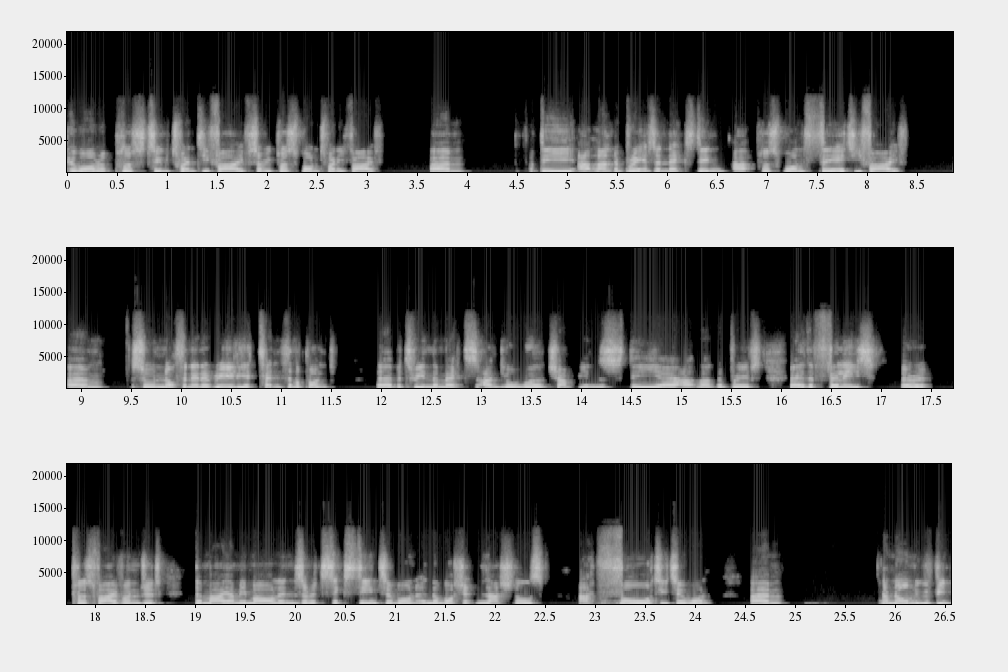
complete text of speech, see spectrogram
who are at plus 225, sorry, plus 125. Um, the Atlanta Braves are next in at plus 135. Um, so nothing in it really, a tenth of a point uh, between the Mets and your world champions, the uh, Atlanta Braves. Uh, the Phillies are at plus 500. The Miami Marlins are at 16 to 1, and the Washington Nationals at 40 to 1. Um, and normally we've been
